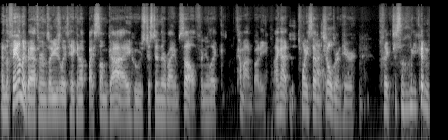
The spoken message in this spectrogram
And the family bathrooms are usually taken up by some guy who's just in there by himself, and you're like, "Come on, buddy, I got 27 children here. Like, just you couldn't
